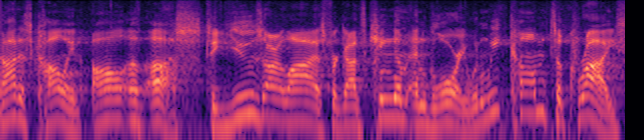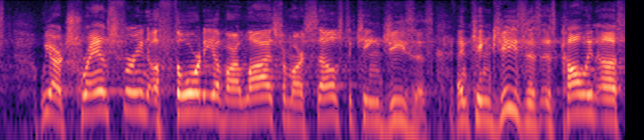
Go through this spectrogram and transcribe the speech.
God is calling all of us to use our lives for God's kingdom and glory. When we come to Christ, we are transferring authority of our lives from ourselves to King Jesus. And King Jesus is calling us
